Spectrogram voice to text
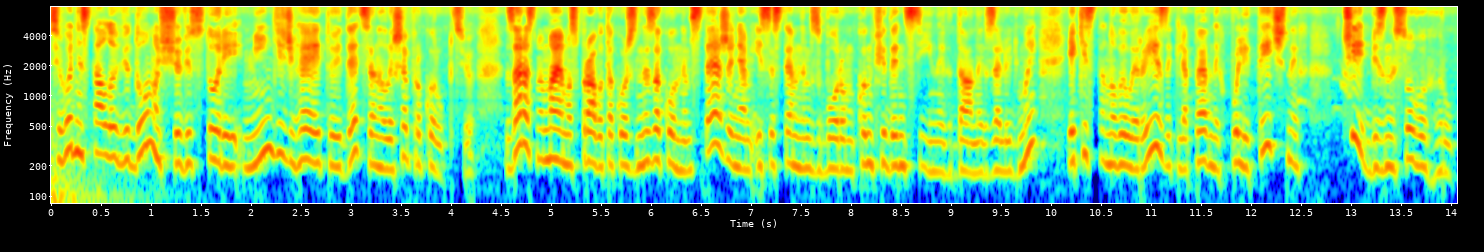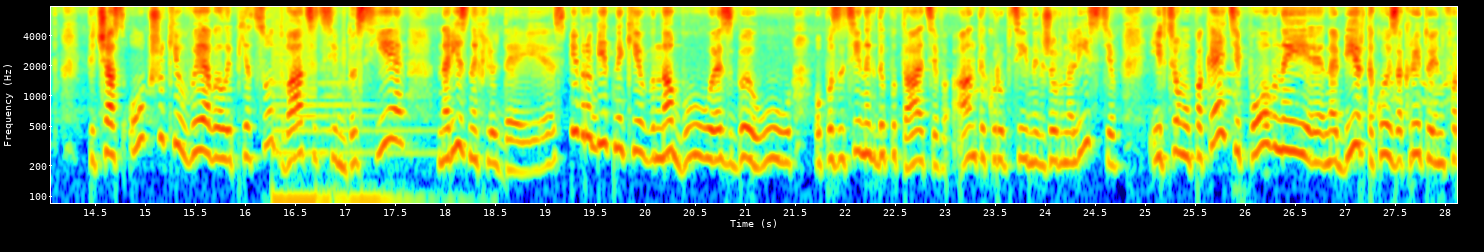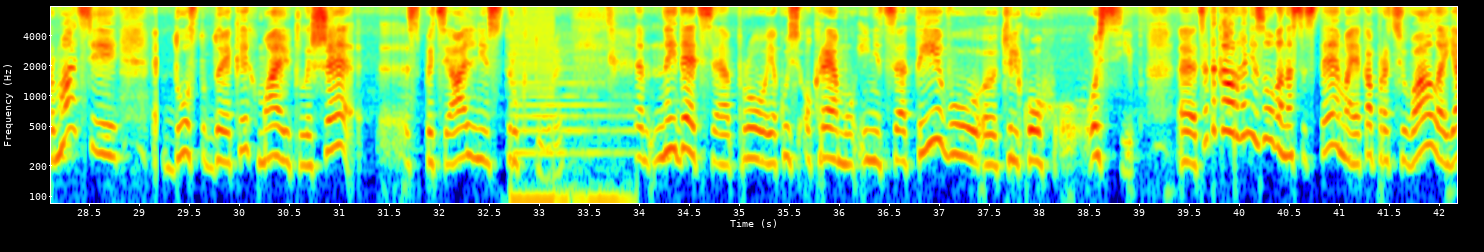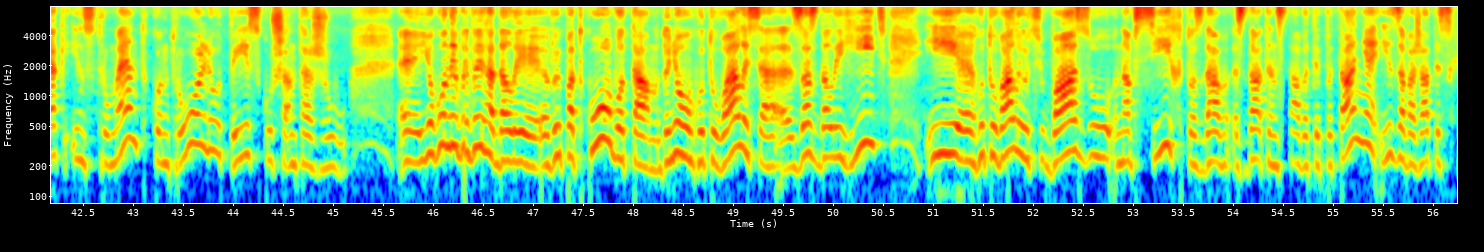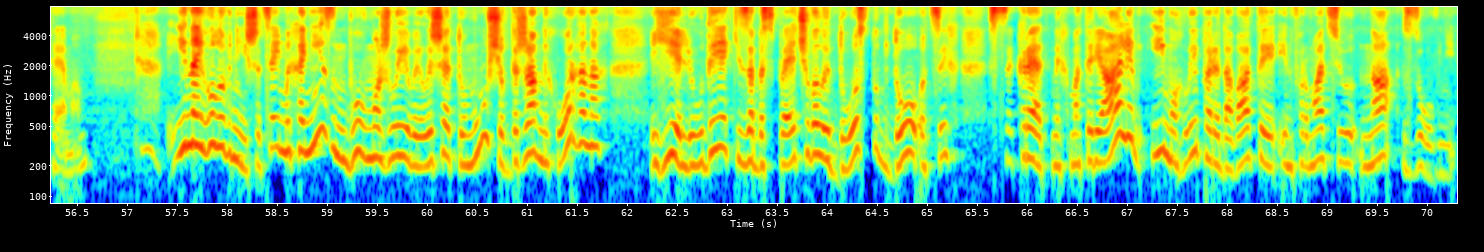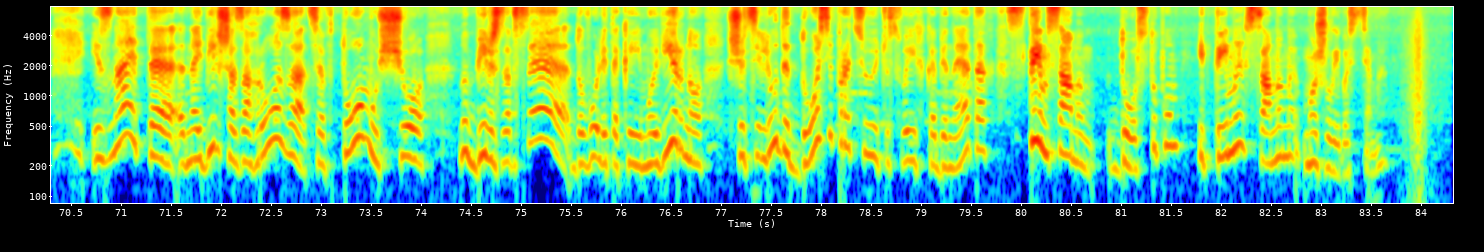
Сьогодні стало відомо, що в історії Міндічгейту йдеться не лише про корупцію. Зараз ми маємо справу також з незаконним стеженням і системним збором конфіденційних даних за людьми, які становили ризик для певних політичних чи бізнесових груп. Під час обшуків виявили 527 досьє на різних людей: співробітників НАБУ, СБУ, опозиційних депутатів, антикорупційних журналістів. І в цьому пакеті повний набір такої закритої інформації, доступ до яких мають лише е, спеціальні структури. Не йдеться про якусь окрему ініціативу е, кількох осіб. Е, Це така організована система, яка працювала як інструмент контролю, тиску, шантажу. Е, Його не вигадали випадково там, до нього готувалися е, заздалегідь і е, готували цю базу на всіх, хто здатен ставити питання і заважати схемам. І найголовніше, цей механізм був можливий лише тому, що в державних органах є люди, які забезпечували доступ до оцих секретних матеріалів і могли передавати інформацію назовні. І знаєте, найбільша загроза це в тому, що ну більш за все доволі таки ймовірно, що ці люди досі працюють у своїх кабінетах з тим самим доступом і тими самими можливостями.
